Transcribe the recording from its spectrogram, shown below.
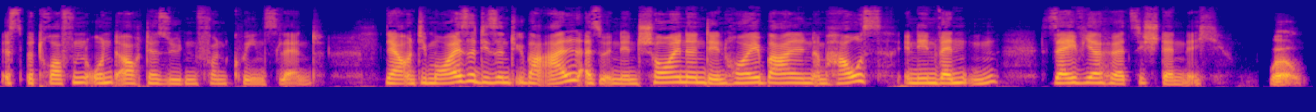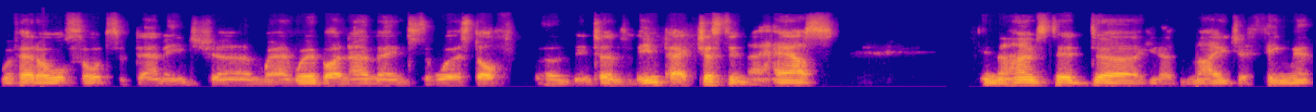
ist betroffen und auch der Süden von Queensland. Ja, und die Mäuse, die sind überall, also in den Scheunen, den Heuballen, im Haus, in den Wänden. Xavier hört sie ständig. Well, we've had all sorts of damage, um, and we're by no means the worst off uh, in terms of impact. Just in the house, in the homestead, uh, you know, the major thing that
